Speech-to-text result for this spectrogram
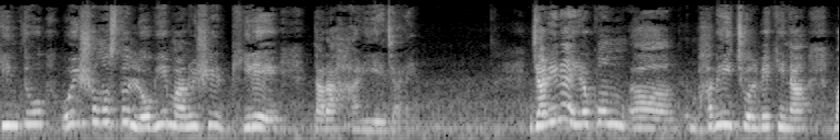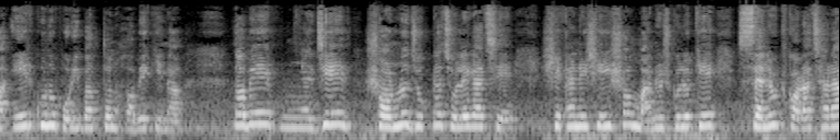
কিন্তু ওই সমস্ত লোভী মানুষের ভিড়ে তারা হারিয়ে যায়। জানি না এরকম ভাবেই চলবে কিনা বা এর কোনো পরিবর্তন হবে কিনা, তবে যে স্বর্ণযুগটা চলে গেছে, সেখানে সেই সব মানুষগুলোকে স্যালুট করা ছাড়া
